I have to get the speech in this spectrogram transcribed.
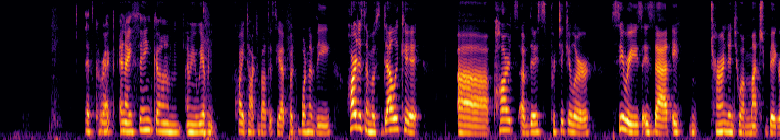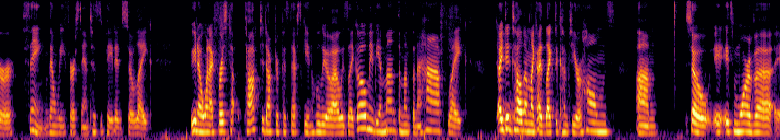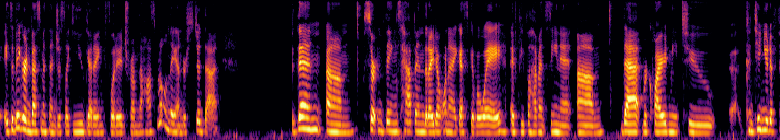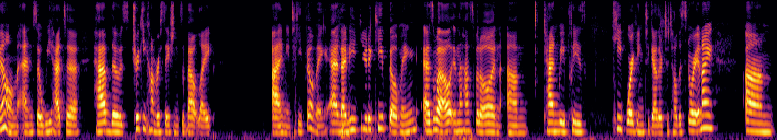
That's correct. And I think, um, I mean, we haven't quite talked about this yet, but one of the hardest and most delicate uh, parts of this particular series is that it turned into a much bigger thing than we first anticipated. So, like, you know, when I first t- talked to Dr. Pistevsky and Julio, I was like, oh, maybe a month, a month and a half. Like, I did tell them, like, I'd like to come to your homes. Um, so it, it's more of a, it's a bigger investment than just like you getting footage from the hospital. And they understood that. But then um, certain things happened that I don't want to, I guess, give away if people haven't seen it. Um, that required me to uh, continue to film and so we had to have those tricky conversations about like i need to keep filming and i hmm. need you to keep filming as well in the hospital and um, can we please keep working together to tell the story? And i um,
